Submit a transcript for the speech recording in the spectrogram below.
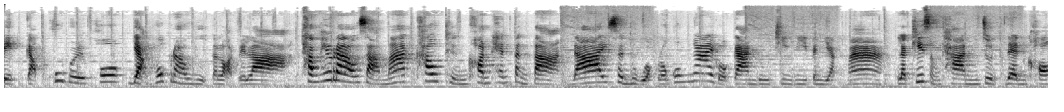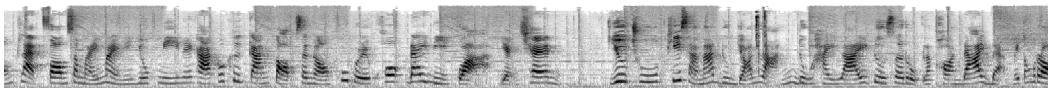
ติดกับผู้บริโภคอย่างพวกเราอยู่ตลอดเวลาทำให้เราสามารถเข้าถึงคอนเทนต์ต่างๆ ได้สะดวกแล้วก็ง่ายกว่าการดูทีวีเป็นอย่างมาก และที่สำคัญจุดเด่นของแพลตฟอร์มสมัยใหม่ในยุคนี้นะคะก็คือการตอบสนองผู้บริโภคได้ดีกว่า อย่างเช่น YouTube ที่สามารถดูย้อนหลัง ดูไฮไลท์ ดูสรุปละครได้แบบไม่ต้องรอ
